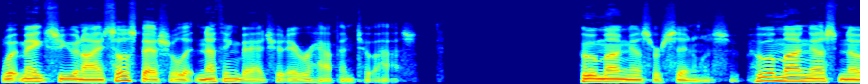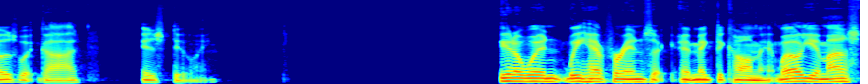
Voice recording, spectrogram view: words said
what makes you and I so special that nothing bad should ever happen to us? Who among us are sinless? Who among us knows what God is doing? You know, when we have friends that make the comment, well, you must,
